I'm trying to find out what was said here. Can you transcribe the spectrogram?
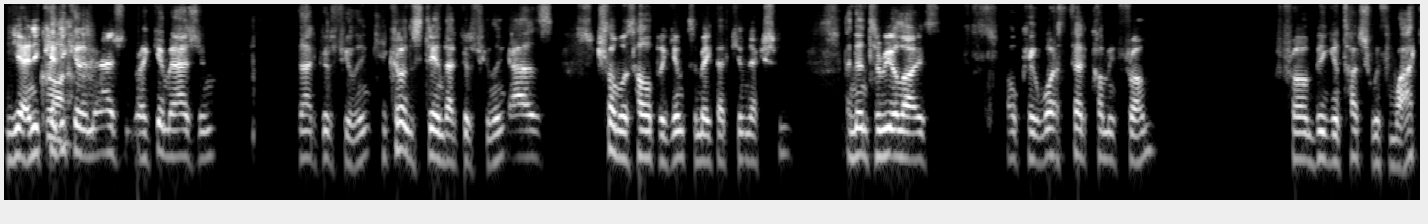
yeah and he can, he can imagine like imagine that good feeling he could understand that good feeling as Shlomo was helping him to make that connection and then to realize, okay, what's that coming from? From being in touch with what?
